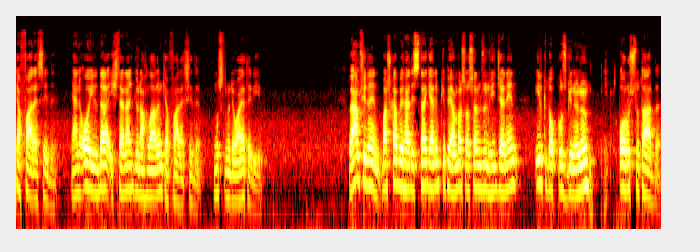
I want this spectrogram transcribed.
kəffarəsidir. Yəni o ildə işlənən günahların kəffarəsidir. Muslim rivayət edib. Və həmçinin başqa bir hədisdə gəlib ki, Peyğəmbər s.ə.v Zülhiccənin ilk 9 gününü oruç tutardı.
